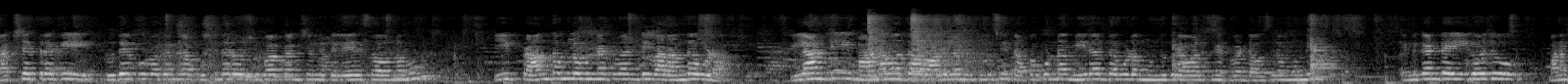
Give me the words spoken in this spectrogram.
నక్షత్రకి హృదయపూర్వకంగా పుట్టినరోజు శుభాకాంక్షలు తెలియజేస్తా ఉన్నాము. ఈ ప్రాంతంలో ఉన్నటువంటి వారంతా కూడా ఇలాంటి మానవతావాదులను చూసి తప్పకుండా మీరంతా కూడా ముందుకు రావాల్సినటువంటి అవసరం ఉంది. ఎందుకంటే ఈరోజు మనం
